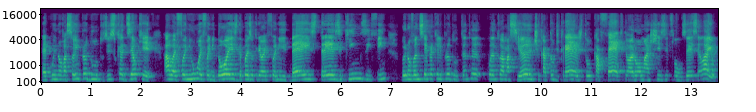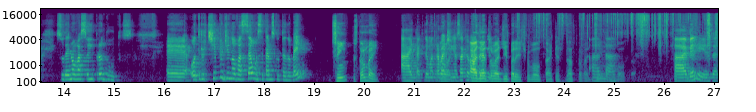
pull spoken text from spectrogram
É, com inovação em produtos. Isso quer dizer o quê? Ah, o iPhone 1, o iPhone 2, depois eu criei o iPhone 10, 13, 15, enfim, vou inovando sempre aquele produto, tanto quanto amaciante, cartão de crédito, café, que tem um aroma XYZ, sei lá eu. Isso da inovação em produtos. É, outro tipo de inovação, você está me escutando bem? Sim, escutando bem. Ai, tá que deu uma travadinha, só que eu Ah, deu uma travadinha, peraí, deixa eu voltar aqui, deu uma travadinha, ah, tá. vou voltar. Ah, beleza.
